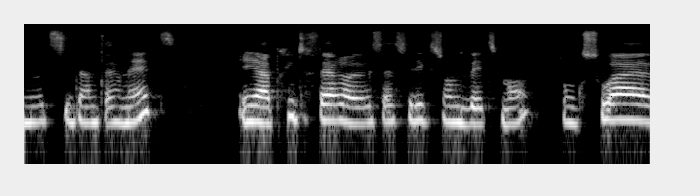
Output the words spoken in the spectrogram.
notre site internet et après de faire sa sélection de vêtements. Donc, soit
